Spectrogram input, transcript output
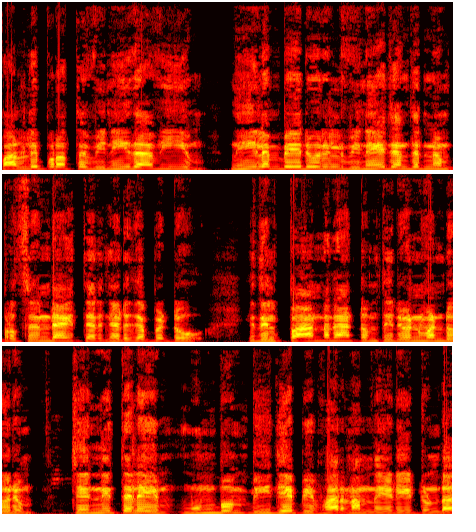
പള്ളിപ്പുറത്ത് വിനീത വിയും നീലംപേരൂരിൽ വിനയചന്ദ്രനും പ്രസിഡന്റായി തെരഞ്ഞെടുക്കപ്പെട്ടു. ഇതിൽ പാണ്ടനാട്ടും തിരുവൻവണ്ടൂരും ചെന്നിത്തലയും മുമ്പും ബി ജെ പി ഭരണം നേടിയിട്ടുണ്ട്.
